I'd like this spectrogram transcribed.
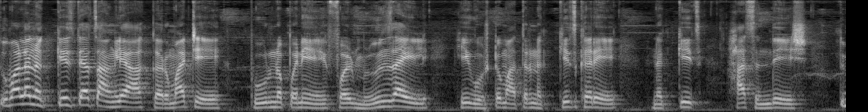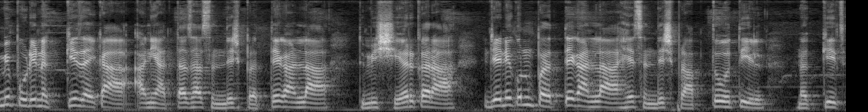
तुम्हाला नक्कीच त्या चांगल्या कर्माचे पूर्णपणे फळ मिळून जाईल. ही गोष्ट मात्र नक्कीच खरे. नक्कीच हा संदेश तुम्ही पुढे नक्कीच ऐका आणि आत्ताच हा संदेश प्रत्येकांना तुम्ही शेअर करा जेणेकरून प्रत्येकांना हे संदेश प्राप्त होतील. नक्कीच.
